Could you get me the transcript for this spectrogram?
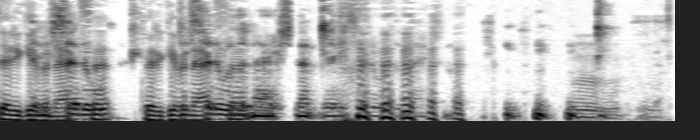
Did he give And an said accent? It, Did he give an said it with an accent? accent. Yeah, he said it with an accent. Mm.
